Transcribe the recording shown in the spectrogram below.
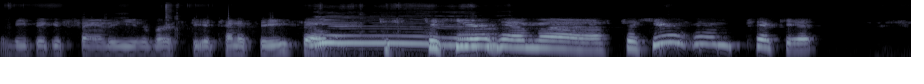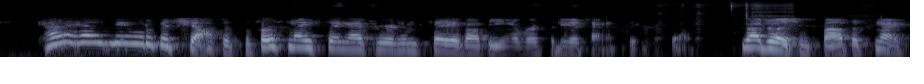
the biggest fan of the University of Tennessee, so yeah. to, to, hear him uh, to hear him pick it kind of has me a little bit shocked. It's the first nice thing I've heard him say about the University of Tennessee. So, congratulations, Bob. It's nice to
